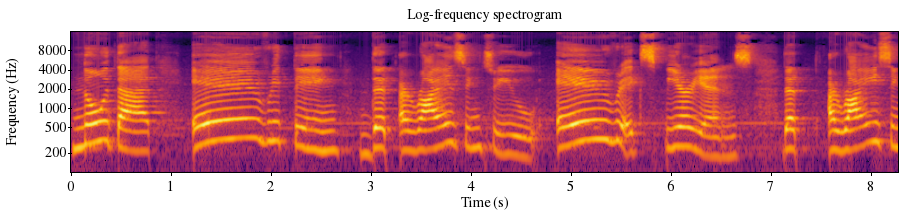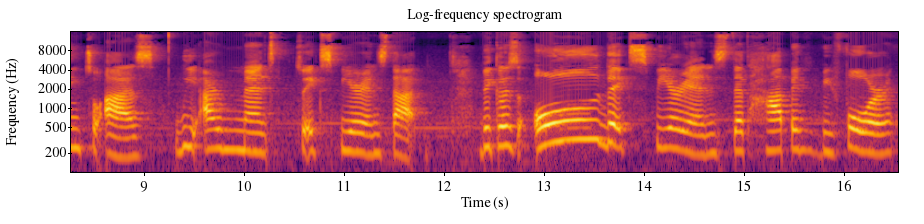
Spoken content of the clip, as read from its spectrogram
Know that everything that arising to you, every experience that arising to us, we are meant to experience that because all the experience that happened before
